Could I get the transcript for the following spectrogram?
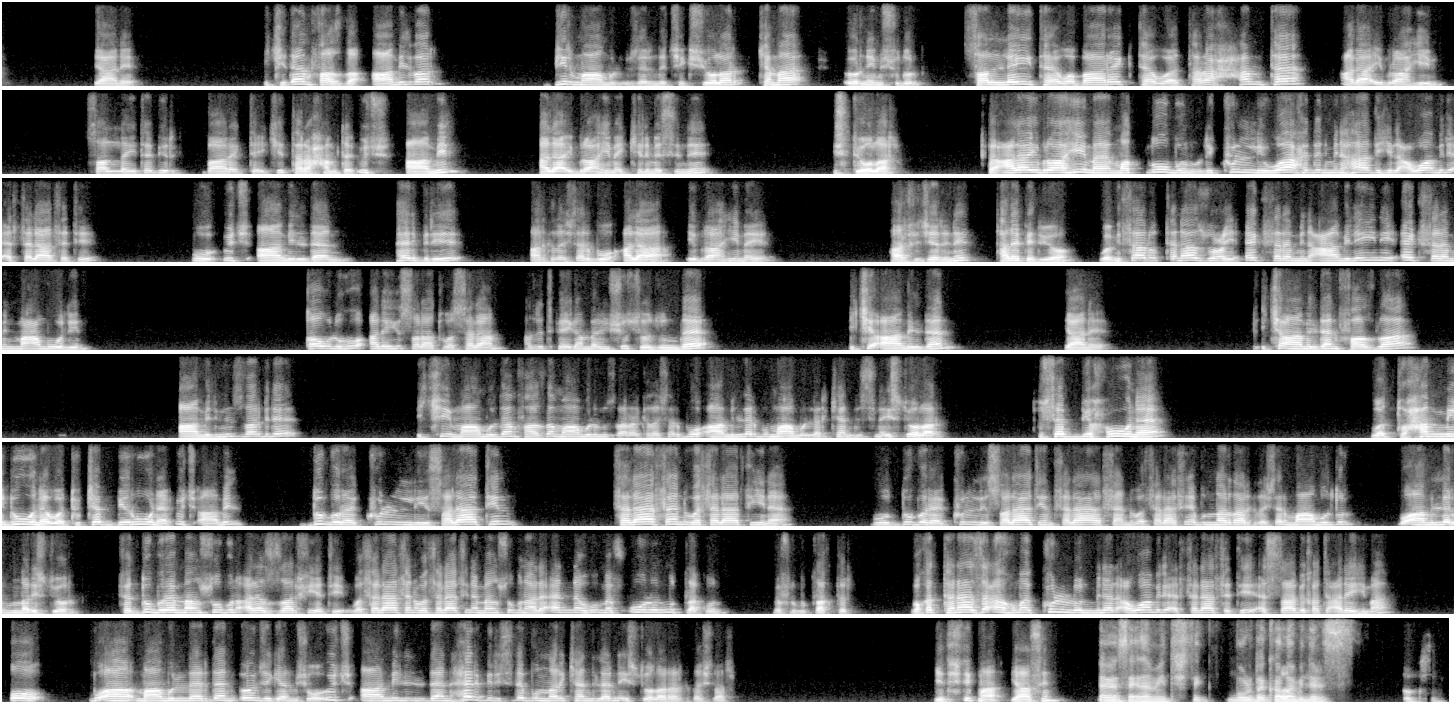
Yani ikiden fazla amil var. Bir mamul üzerinde çekişiyorlar. Kema örneğimiz şudur. Salleyte ve barekte ve terahhamte ala İbrahim. Salleyte bir, barekte iki, terahhamte üç amil ala İbrahim'e kelimesini istiyorlar. Fe ala İbrahim'e matlubun li kulli vahidin min hadihil avamili es-selaseti. Bu üç amilden her biri arkadaşlar bu ala İbrahim'e harfi cerini talep ediyor. Ve misalu tenazu'i eksere min amileyni eksere min ma'mulin. Kavluhu aleyhissalatu vesselam Hazreti Peygamber'in şu sözünde iki amilden yani iki amilden fazla amilimiz var bir de iki mamulden fazla mamulümüz var arkadaşlar. Bu amiller bu mamulleri kendisine istiyorlar. Tusebbihune ve tuhammidune ve tukebbirune üç amil dubure kulli salatin selâsen ve selâsine bu dubure kulli salatin selâsen ve selâsine bunlar da arkadaşlar mamuldur. Bu amiller bunları istiyor. فالدبر منصوب على الظرفية وثلاثا وثلاثين منصوب على أنه مفعول مطلق مفعول مطلقتر وقد تنازعهما كل من الأوامر الثلاثة السابقة عليهما o bu mamullerden önce gelmiş o üç amilden her birisi de bunları kendilerine istiyorlar arkadaşlar. Yetiştik mi Yasin? Evet Selam yetiştik. Burada kalabiliriz. Çok güzel.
